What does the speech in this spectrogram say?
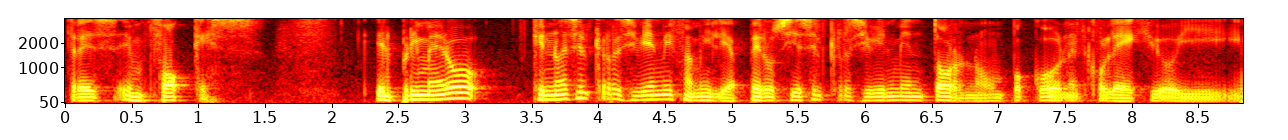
tres enfoques. El primero que no es el que recibí en mi familia, pero sí es el que recibí en mi entorno, un poco en el colegio y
